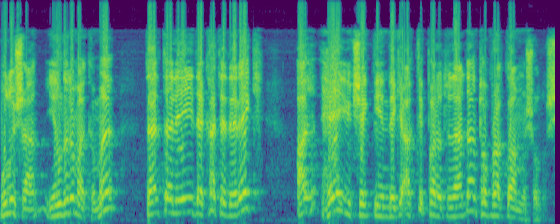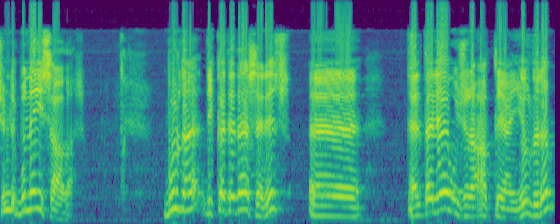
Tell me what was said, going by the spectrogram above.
buluşan yıldırım akımı delta L'yi de kat ederek H yüksekliğindeki aktif paratonerden topraklanmış olur. Şimdi bu neyi sağlar? Burada dikkat ederseniz e, delta L ucuna atlayan yıldırım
